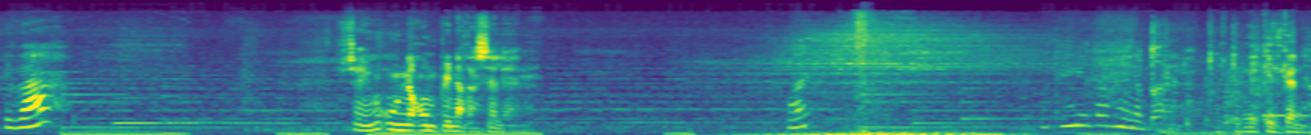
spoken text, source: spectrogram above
di ba? Siya yung una kong pinakasalan. What? What are you talking about? Tol, tumigil ka na.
